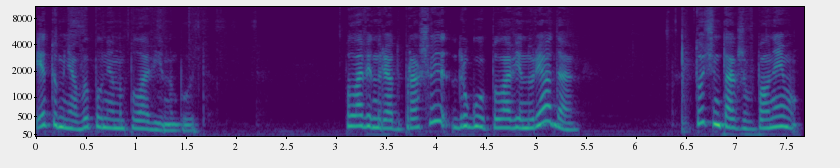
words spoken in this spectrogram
Это у меня выполнена половина будет. Половину ряда прошли, другую половину ряда точно так же выполняем.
